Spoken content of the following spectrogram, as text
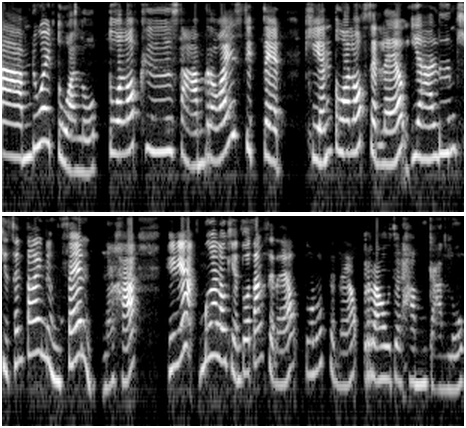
ตามด้วยตัวลบ ตัวลบคือ 317 เขียนตัวลบเสร็จแล้วอย่าลืมขีดเส้นใต้หนึ่งเส้นนะคะ ทีเนี้ยเมื่อเราเขียนตัวตั้งเสร็จแล้ว ตัวลบเสร็จแล้วเราจะทำการลบ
